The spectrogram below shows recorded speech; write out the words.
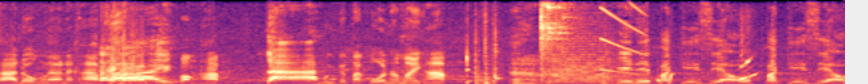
ซาดงแล้วนะครับใช่ปิงปองครับ จ๋ามึงจะตะโกนทำไมครับ เมื่อกี้นี้ปากีเสียวปากีเสียว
